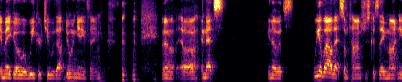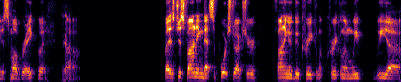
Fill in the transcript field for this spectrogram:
they may go a week or two without doing anything, uh, uh, and that's, you know, it's we allow that sometimes just because they might need a small break, but yeah. uh, but it's just finding that support structure, finding a good curriculum. Curriculum. We we uh,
